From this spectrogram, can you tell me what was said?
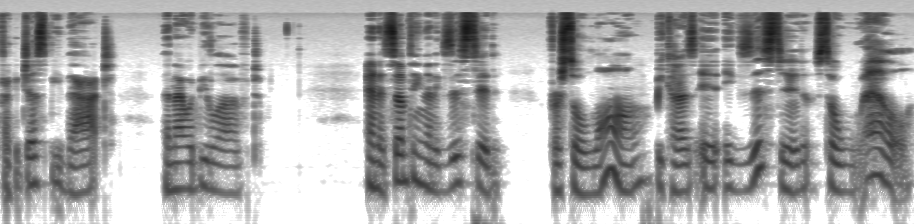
If I could just be that, then I would be loved. And it's something that existed for so long because it existed so well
